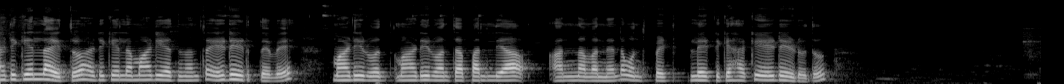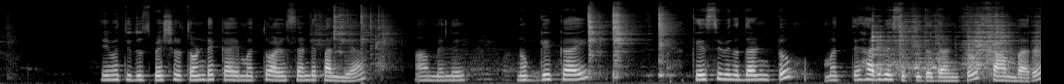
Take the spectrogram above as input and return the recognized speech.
ಅಡಿಗೆ ಎಲ್ಲ ಆಯಿತು. ಅಡಿಗೆ ಎಲ್ಲ ಮಾಡಿ ಆದ ನಂತರ ಎಡೆ ಇಡ್ತೇವೆ. ಮಾಡಿರುವ ಮಾಡಿರುವಂಥ ಪಲ್ಯ ಅನ್ನವನ್ನೆಲ್ಲ ಒಂದು ಪೆಟ್ ಪ್ಲೇಟಿಗೆ ಹಾಕಿ ಎಡೆ ಇಡೋದು. ಇವತ್ತಿದು ಸ್ಪೆಷಲ್ ತೊಂಡೆಕಾಯಿ ಮತ್ತು ಅಳಸಂಡೆ ಪಲ್ಯ. ಆಮೇಲೆ ನುಗ್ಗೆಕಾಯಿ ಕೆಸುವಿನ ದಂಟು ಮತ್ತು ಹರಿವೆ ಸೊಪ್ಪಿದ ದಂಟು ಸಾಂಬಾರು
